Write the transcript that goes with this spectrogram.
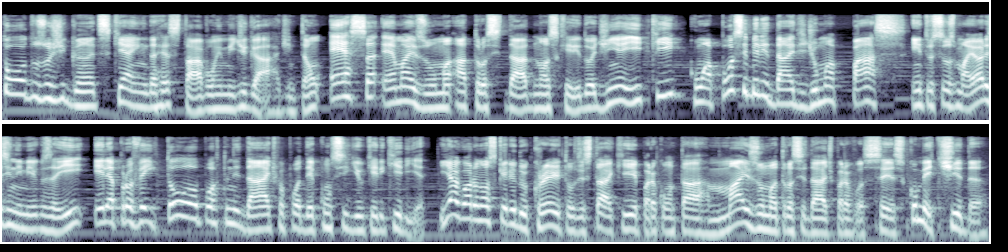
todos os gigantes que ainda restavam em Midgard. Então essa é mais uma atrocidade do nosso querido Odin aí, que com a possibilidade de uma paz entre os seus maiores inimigos aí, ele aproveitou a oportunidade para poder conseguir o que ele queria. E agora o nosso querido Kratos está aqui para contar mais uma atrocidade para vocês, cometida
